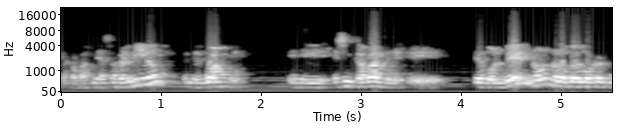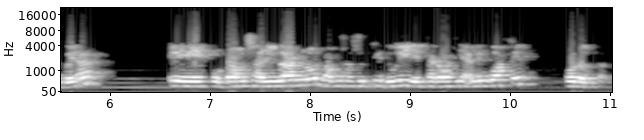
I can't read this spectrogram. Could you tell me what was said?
la capacidad se ha perdido, el lenguaje eh, es incapaz de, de volver, ¿no? no lo podemos recuperar, eh, pues vamos a ayudarnos, vamos a sustituir esta capacidad de lenguaje por otra.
